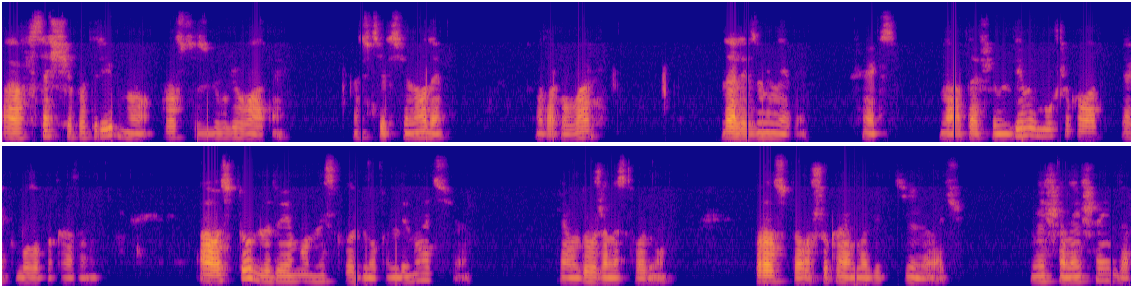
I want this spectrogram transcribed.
е, все, що потрібно, просто здублювати ось ці всі ноди, отак вверх. Далі змінити hex на те, щоб білий був шоколад, як було показано. А ось тут додаємо нескладну комбінацію. Прям дуже нескладну. Просто шукаємо відтінювач мішаний шейдер.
